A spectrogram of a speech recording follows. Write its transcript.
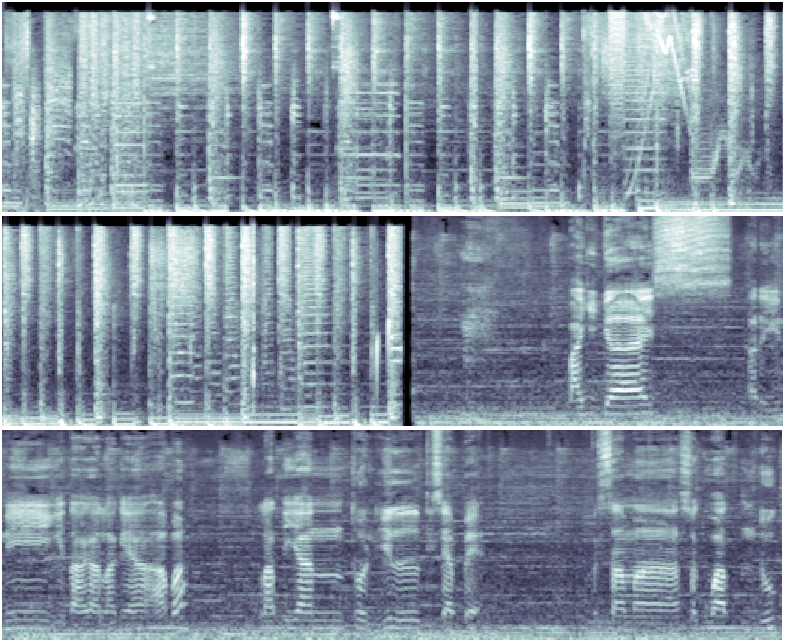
Pagi guys, hari ini kita akan lagi apa? Latihan downhill di Sebek bersama sekuat enduk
